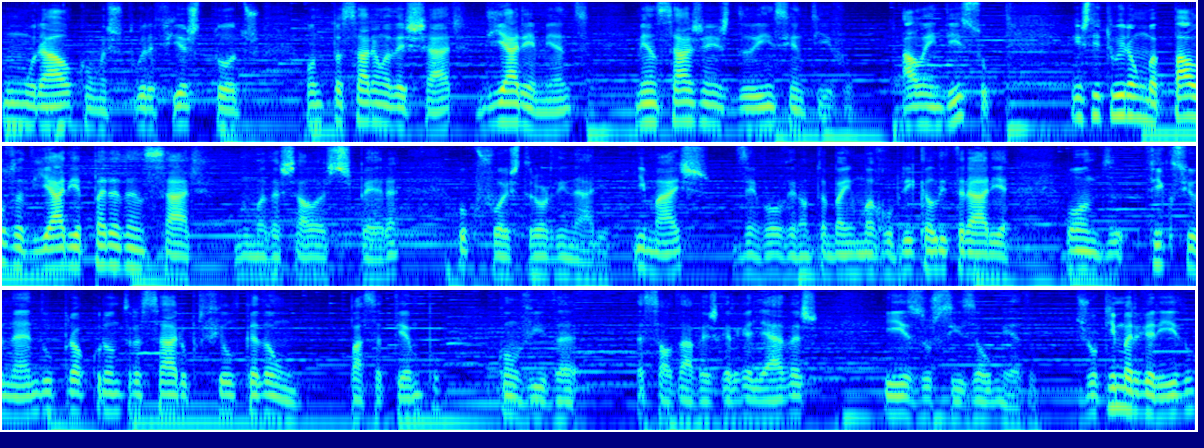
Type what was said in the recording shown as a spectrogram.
um mural com as fotografias de todos, onde passaram a deixar, diariamente, mensagens de incentivo. Além disso, instituíram uma pausa diária para dançar numa das salas de espera, o que foi extraordinário. E mais, desenvolveram também uma rubrica literária, onde, ficcionando, procuram traçar o perfil de cada um. Passa tempo, convida a saudáveis gargalhadas e exorciza o medo. Joaquim Margarido,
